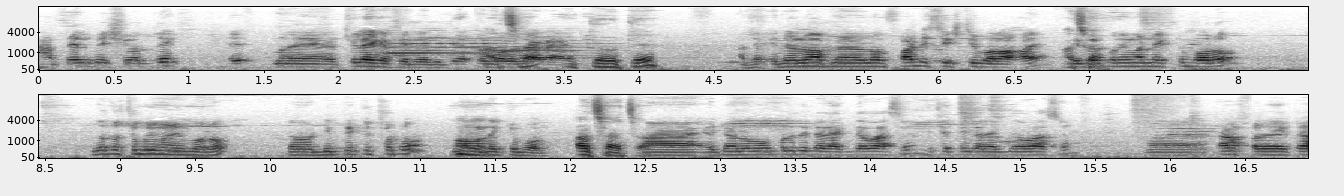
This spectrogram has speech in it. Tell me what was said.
হাতের বেশি অর্ধেক মানে চলে গেছে ভিতরে এত বড় আচ্ছা জায়গায়। ওকে ওকে। আচ্ছা এটা হলো আপনার হলো ফর্টি সিক্সটি বলা হয়। আচ্ছা। ডিপের পরিমাণ একটু বড় যথেষ্ট পরিমাণে বড়। তো ডিপটা একটু ছোট নর্মাল একটু বড়। আচ্ছা আচ্ছা। এটা হলো উপরে দুইটা র্যাক দেওয়া আছে নিচে তিনটা র্যাক দেওয়া আছে। ট্রান্সফারের একটা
